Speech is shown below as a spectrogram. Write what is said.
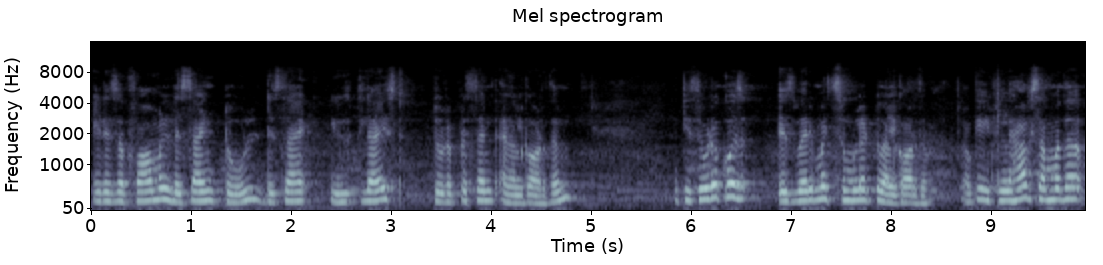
it is a formal design tool design, utilized to represent an algorithm. Okay, pseudocode is very much similar to algorithm. Okay, it will have some other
